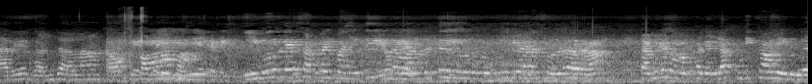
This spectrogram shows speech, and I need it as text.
நிறைய கஞ்சாலாம் இவங்களே சப்ளை பண்ணிட்டு இவங்க வந்துட்டு இவரு மீடியால சொல்றாராம். தமிழக மக்கள் எல்லாம் குடிக்காம இருங்க.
